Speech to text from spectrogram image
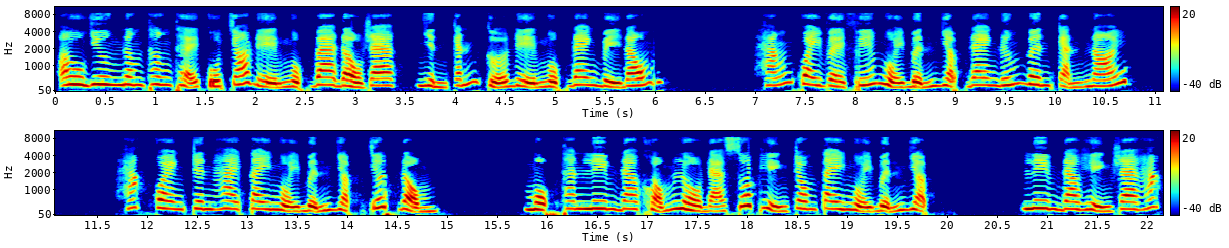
Âu Dương nâng thân thể của chó địa ngục ba đầu ra, nhìn cánh cửa địa ngục đang bị đóng. Hắn quay về phía Ngụy Bỉnh Dập đang đứng bên cạnh nói. Hắc quan trên hai tay Ngụy Bỉnh Dập chớp động. Một thanh liêm đao khổng lồ đã xuất hiện trong tay Ngụy Bỉnh Dập. Liêm đao hiện ra hắc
